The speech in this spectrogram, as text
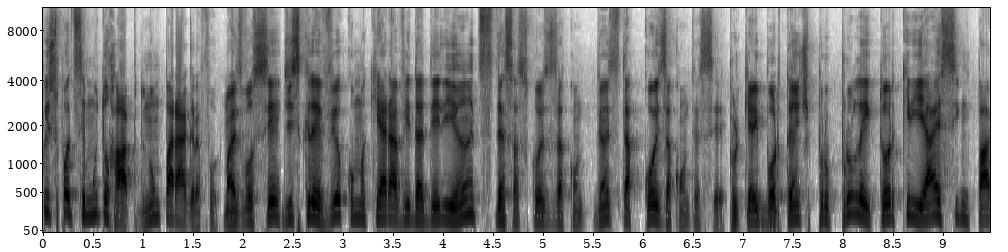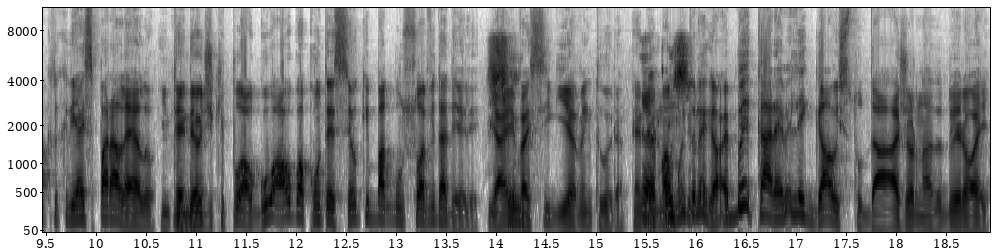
Isso pode ser muito rápido, num parágrafo, mas você descreveu como que era a vida dele antes dessas coisas antes da coisa acontecer, porque é importante pro, pro leitor criar esse impacto, criar esse paralelo, entendeu? Uhum. De que pô algo, algo aconteceu que bagunçou a vida dele e Sim. aí vai seguir a aventura. Entendeu? É, Mas muito se... legal. É cara, é legal estudar a jornada do herói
